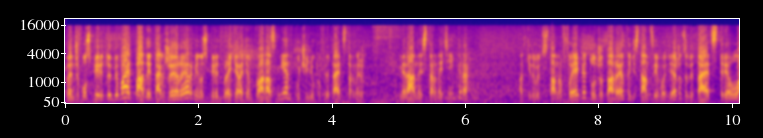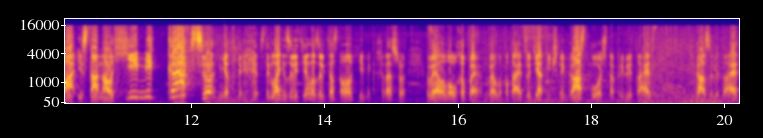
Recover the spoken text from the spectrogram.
Vengeful Spirit убивает, падает также РР, минус Spirit Breaker 1-2 размен, куча нюков летает с стороны Мирана и стороны Тинкера. Откидывается станом Фэби. Тут же Торрент на дистанции его держит. Залетает стрела и стан Алхимика. Все. Нет, стрела не залетела, залетел стан Алхимика. Хорошо. Вэлла лоу хп. Вэлла пытается уйти. Отличный гаст. Костя прилетает. Газ залетает.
